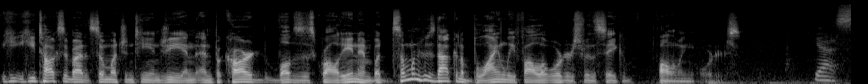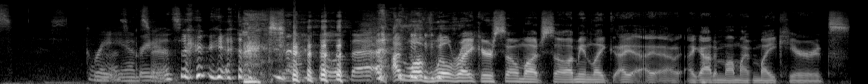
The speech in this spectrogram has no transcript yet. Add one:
he, he talks about it so much in TNG, and, and Picard loves this quality in him, but someone who's not going to blindly follow orders for the sake of following orders. Yes. Oh, great Oh, answer. Great answer. yeah. I love that. I love Will Riker so much, so I mean, like, I, I I got him on my mic here. It's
